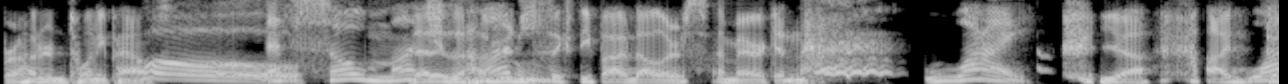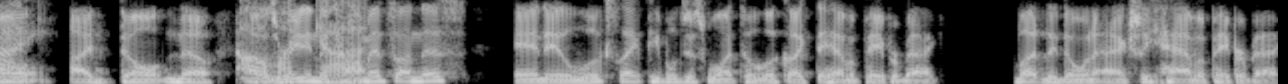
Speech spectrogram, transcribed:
for 120 pounds. Whoa. That's so much. that is $165 American. Why? yeah, I don't. I don't know. I Oh was my reading the comments on this, and it looks like people just want to look like they have a paper bag, but they don't want to actually have a paper bag.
